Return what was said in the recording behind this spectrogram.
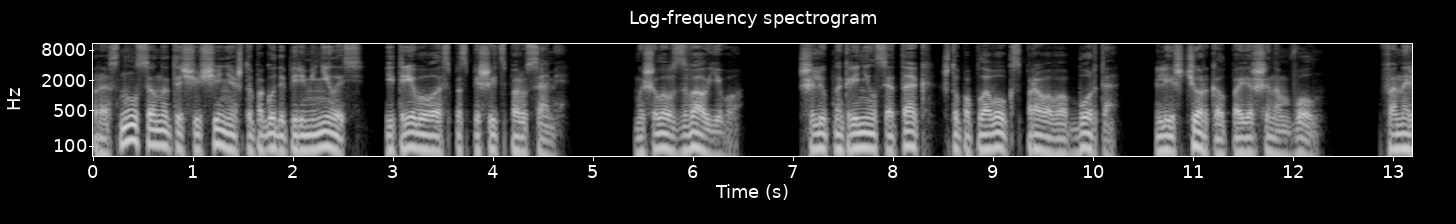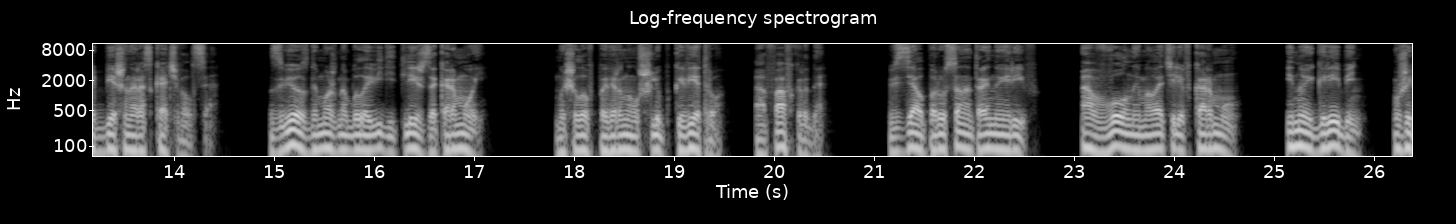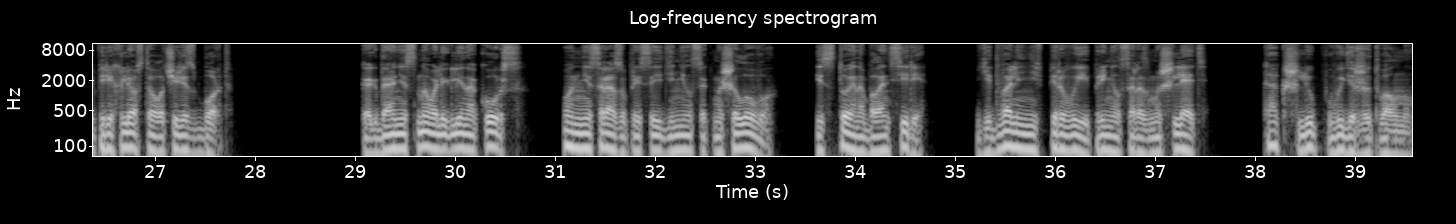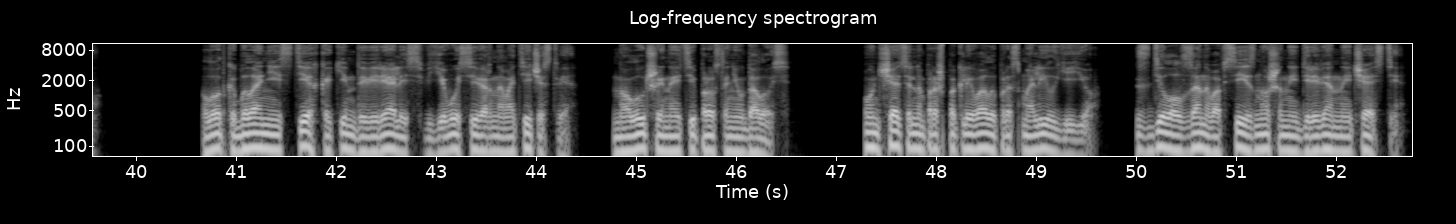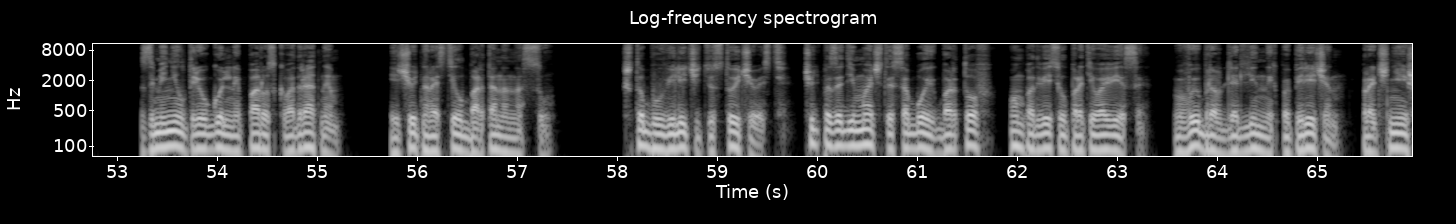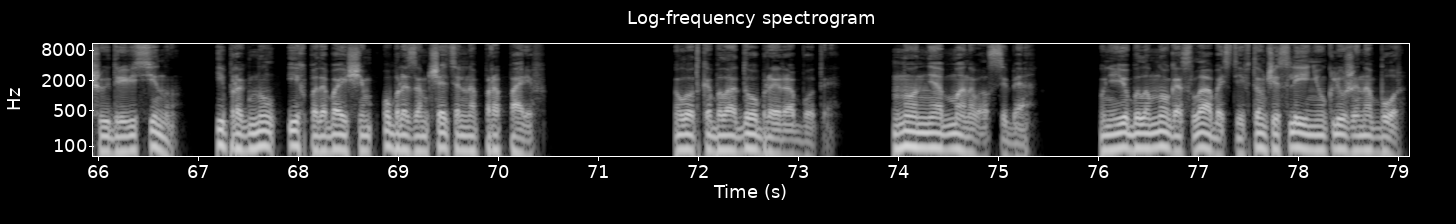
Проснулся он от ощущения, что погода переменилась и требовалось поспешить с парусами. Мышелов звал его. Шлюп накренился так, что поплавок с правого борта лишь чёркал по вершинам волн. Фонарь бешено раскачивался. Звезды можно было видеть лишь за кормой. Мышелов повернул шлюп к ветру, а Фавкарда взял паруса на тройной риф, а волны молотили в корму. Иной гребень уже перехлёстывал через борт. Когда они снова легли на курс, он не сразу присоединился к Мышелову и, стоя на балансире, едва ли не впервые принялся размышлять, как шлюп выдержит волну. Лодка была не из тех, каким доверялись в его северном отечестве, но лучшей найти просто не удалось. Он тщательно прошпаклевал и просмолил ее, сделал заново все изношенные деревянные части, заменил треугольный парус квадратным и чуть нарастил борта на носу. Чтобы увеличить устойчивость, чуть позади мачты с обоих бортов он подвесил противовесы, выбрав для длинных поперечин прочнейшую древесину и прогнул их подобающим образом тщательно пропарив. Лодка была доброй работы. Но он не обманывал себя. У нее было много слабостей, в том числе и неуклюжий набор.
